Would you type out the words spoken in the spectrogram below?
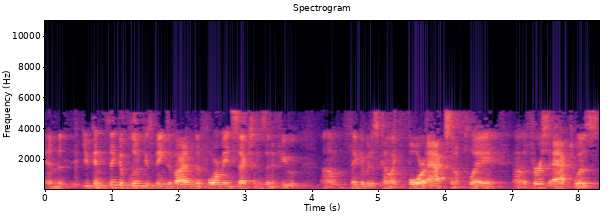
And you can think of Luke as being divided into four main sections, and if you um, think of it as kind of like four acts in a play, uh, the first act was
